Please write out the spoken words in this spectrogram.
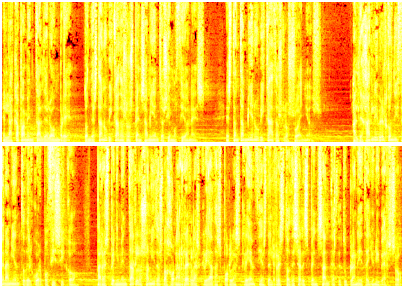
En la capa mental del hombre, donde están ubicados los pensamientos y emociones, están también ubicados los sueños. Al dejar libre el condicionamiento del cuerpo físico para experimentar los sonidos bajo las reglas creadas por las creencias del resto de seres pensantes de tu planeta y universo,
